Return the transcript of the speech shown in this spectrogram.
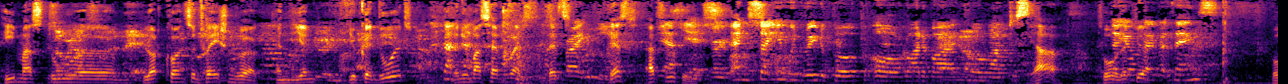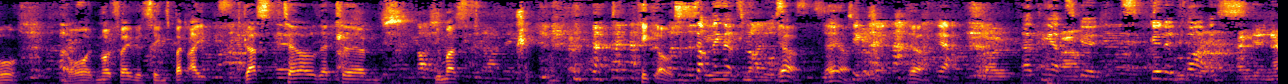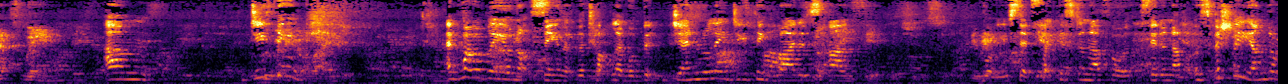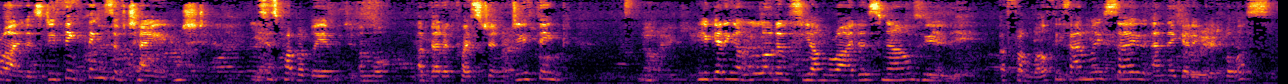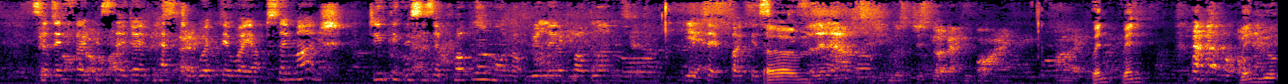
he must do a lot concentration work. And you, you can do it, and you must have rest. That's Right. yes, absolutely. Yeah. And so you would read a book or ride a bike or like just Yeah. So your favorite things. Oh no, not favorite things, but I just tell that um, you must kick out. Something that's not horses Yeah, yeah, yeah. Yeah. Yeah. So, I think that's good. It's good advice. and then that's when Um, do you think, and probably you're not seeing it at the top level, but generally, do you think riders are, well, you said focused enough or fit enough, especially younger riders? Do you think things have changed? This is probably a, a more a better question. Do you think you're getting a lot of young riders now who are from wealthy families, so, and they get a good horse, so they're focused. They don't have to work their way up so much. Do you think this is a problem, or not really a problem, or if they're focused? Um, so then after was just go back and buy. buy when when when you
